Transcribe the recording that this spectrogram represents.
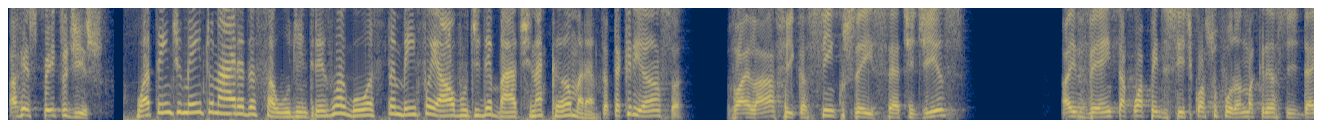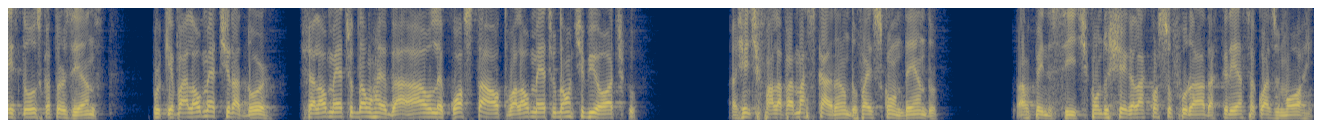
a respeito disso. O atendimento na área da saúde em Três Lagoas também foi alvo de debate na Câmara. Até criança vai lá, fica 5, 6, 7 dias, Aí vem, tá com apendicite, quase sulfurando uma criança de 10, 12, 14 anos. Porque vai lá o atirador, vai lá o médico dá um. Ah, o leucócito está alto, vai lá o médico dá um antibiótico. A gente fala, vai mascarando, vai escondendo a apendicite. Quando chega lá com a sulfurada, a criança quase morre.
